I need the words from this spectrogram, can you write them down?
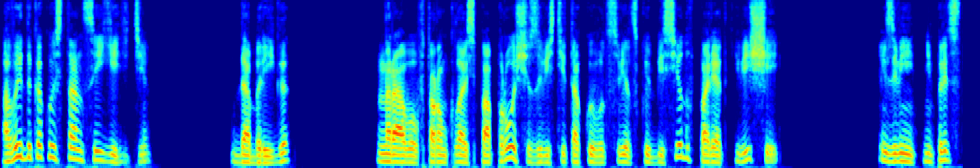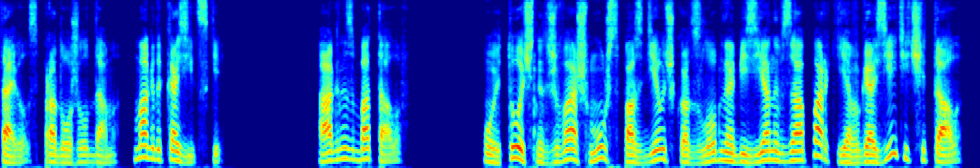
А вы до какой станции едете? До Брига. Нраву во втором классе попроще завести такую вот светскую беседу в порядке вещей. «Извините, не представилась», — продолжила дама. «Магда Казицки». Агнес Баталов. «Ой, точно, это же ваш муж спас девочку от злобной обезьяны в зоопарке. Я в газете читала».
